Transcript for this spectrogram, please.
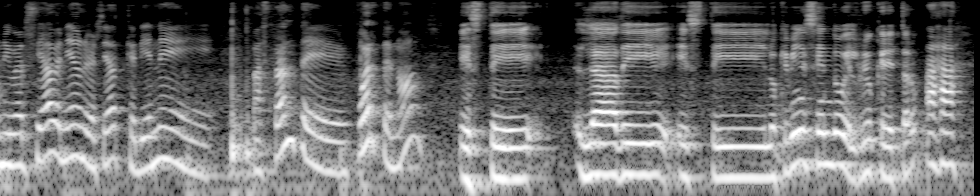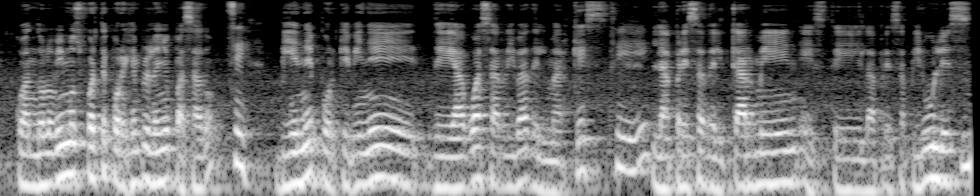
Universidad, Avenida Universidad, que viene bastante fuerte, ¿no? Este, la de este lo que viene siendo el río Querétaro. Ajá. Cuando lo vimos fuerte, por ejemplo, el año pasado. Sí. Viene porque viene de aguas arriba del Marqués. Sí. La presa del Carmen, este, la presa Pirules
